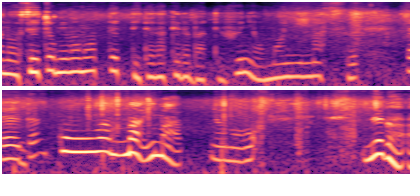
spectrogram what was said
あの成長を見守ってっていただければというふうに思います、えー、大根はまあ今あの根が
